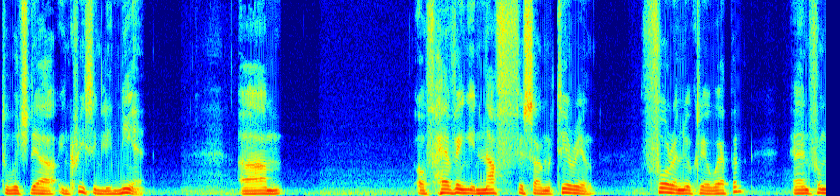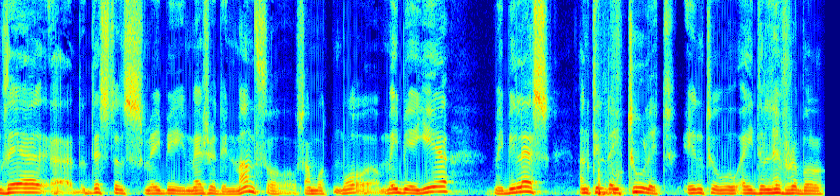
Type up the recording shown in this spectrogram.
to which they are increasingly near um, of having enough fissile material for a nuclear weapon and from there, uh, the distance may be measured in months or somewhat more, maybe a year, maybe less, until they tool it into a deliverable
